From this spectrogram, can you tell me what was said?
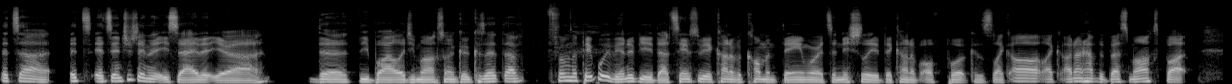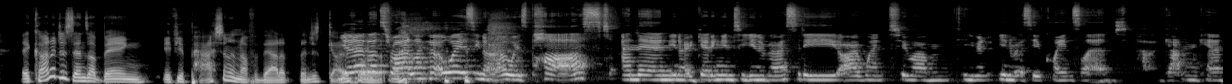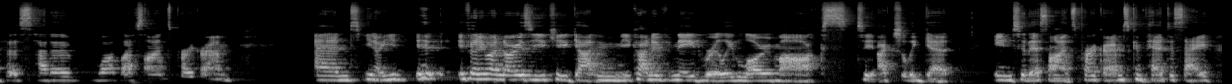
it's uh, it's it's interesting that you say that you're uh, the the biology marks aren't good because from the people we've interviewed, that seems to be a kind of a common theme where it's initially they're kind of off put because like oh like I don't have the best marks, but it kind of just ends up being if you're passionate enough about it, then just go. Yeah, that's it. right. Like I always, you know, I always passed, and then you know, getting into university, I went to um, University of Queensland, Gatton campus had a wildlife science program, and you know, you, if anyone knows UQ Gatton, you kind of need really low marks to actually get into their science programs compared to say,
